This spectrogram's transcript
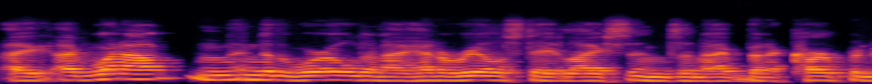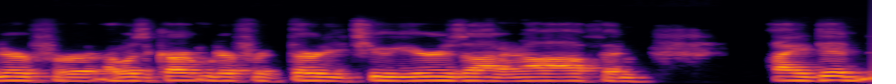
I, I went out into the world and I had a real estate license and I've been a carpenter for I was a carpenter for 32 years on and off and I did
